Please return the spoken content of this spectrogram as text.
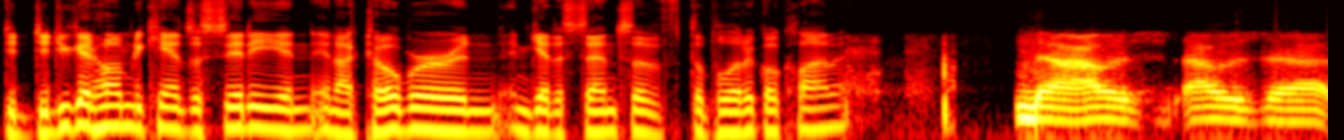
did. Did you get home to Kansas City in, in October and, and get a sense of the political climate? No, I was I was uh,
